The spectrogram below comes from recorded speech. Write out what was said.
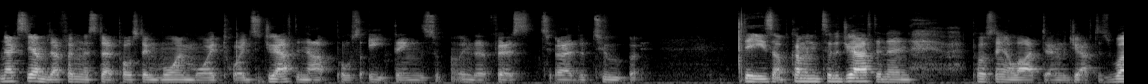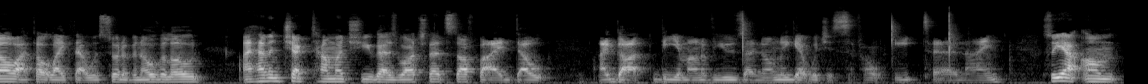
next year, I'm definitely going to start posting more and more towards the draft and not post eight things in the first, uh, the two days upcoming to the draft and then posting a lot during the draft as well. I felt like that was sort of an overload. I haven't checked how much you guys watch that stuff, but I doubt I got the amount of views I normally get, which is about eight to nine. So yeah, um,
